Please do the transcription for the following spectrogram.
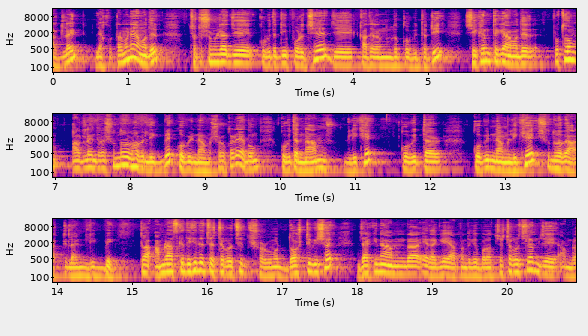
আট লাইন লেখো। তার মানে আমাদের ছোট সময়রা যে কবিতাটি পড়েছে, যে কাজের আনন্দ কবিতাটি, সেখান থেকে আমাদের প্রথম আট লাইন তারা সুন্দরভাবে লিখবে কবির নাম সহকারে এবং কবিতার নাম লিখে কবিতার কবির নাম লিখে সুন্দরভাবে আটটি লাইন লিখবে। তো আমরা আজকে দেখিয়ে দেওয়ার চেষ্টা করছি সর্বমোট দশটি বিষয়, যা কিনা আমরা এর আগে আপনাদেরকে বলার চেষ্টা করেছিলাম যে আমরা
